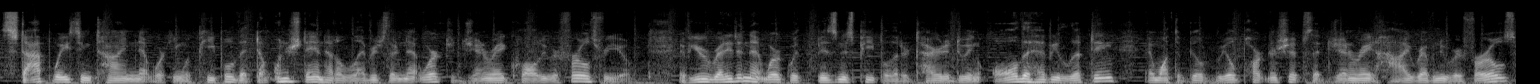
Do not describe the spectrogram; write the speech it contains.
Stop wasting time networking with people that don't understand how to leverage their network to generate quality referrals for you. If you're ready to network with business people that are tired of doing all the heavy lifting and want to build real partnerships that generate high revenue referrals,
